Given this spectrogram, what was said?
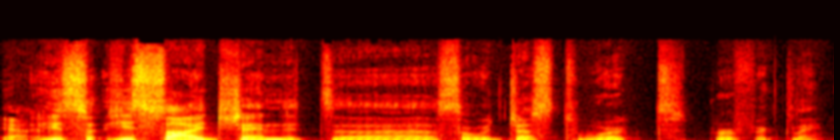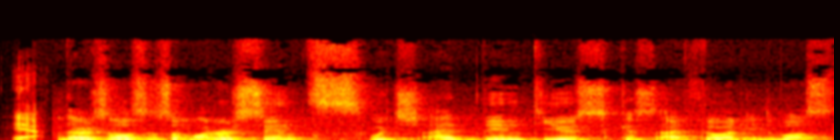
Yeah, he s- he sidechained it, uh, so it just worked perfectly. Yeah. There's also some other synths which I didn't use because I thought it was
